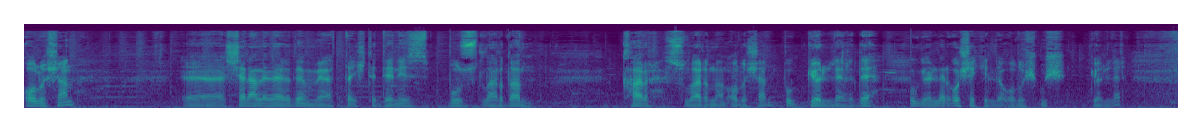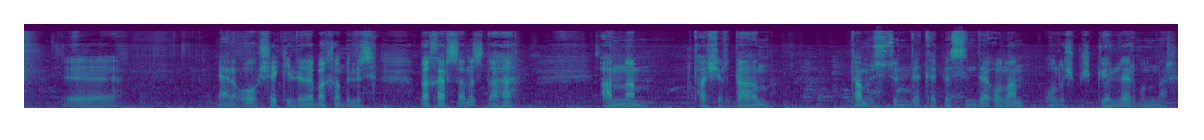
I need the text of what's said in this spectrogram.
oluşan e, şelalelerden veyahut da işte deniz buzlardan kar sularından oluşan bu göllerde bu göller o şekilde oluşmuş göller. Ee, yani o şekilde de bakabilir bakarsanız daha anlam taşır dağın tam üstünde tepesinde olan oluşmuş göller bunlar.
